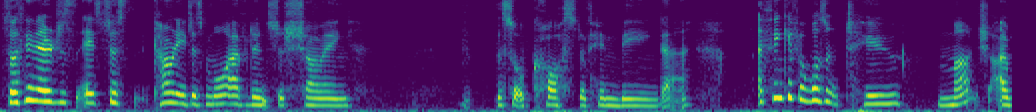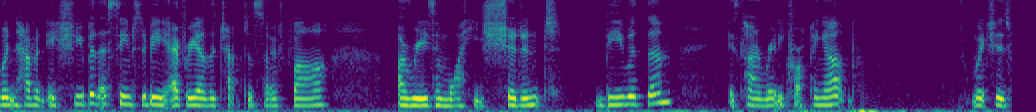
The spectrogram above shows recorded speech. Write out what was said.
so i think there just it's just currently just more evidence just showing the sort of cost of him being there. I think if it wasn't too much, I wouldn't have an issue, but there seems to be every other chapter so far a reason why he shouldn't be with them. It's kind of really cropping up, which is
